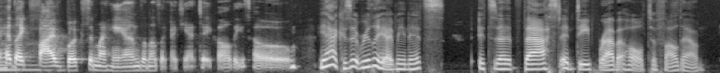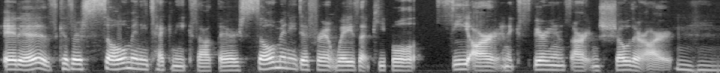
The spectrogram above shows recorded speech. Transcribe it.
I had like five ah. books in my hands, and I was like, "I can't take all these home." Yeah, because it really. I mean, it's it's a vast and deep rabbit hole to fall down. It is because there's so many techniques out there, so many different ways that people see art and experience art and show their art. Mm-hmm.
